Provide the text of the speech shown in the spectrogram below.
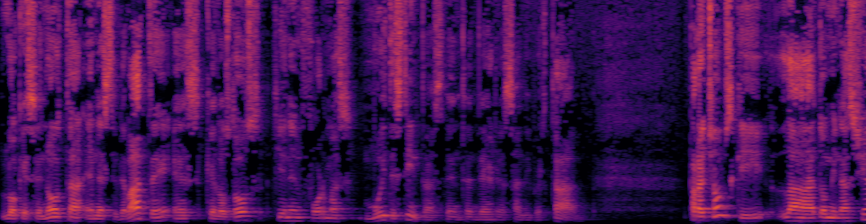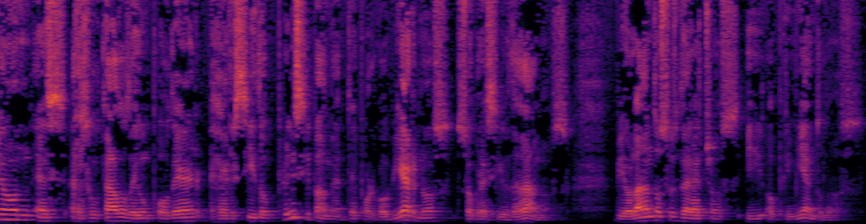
Lo que se nota en este debate es que los dos tienen formas muy distintas de entender esa libertad. Para Chomsky, la dominación es resultado de un poder ejercido principalmente por gobiernos sobre ciudadanos, violando sus derechos y oprimiéndolos.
